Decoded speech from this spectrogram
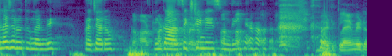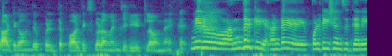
ఎలా జరుగుతుందండి ప్రచారం? ఇంకా సిక్స్టీన్ డేస్ ఉంది. బయట క్లైమేట్ హాట్గా ఉంది. పొలిటి పాలిటిక్స్ కూడా మంచి హీట్లో ఉన్నాయి. మీరు అందరికీ అంటే పొలిటీషియన్స్కి కానీ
